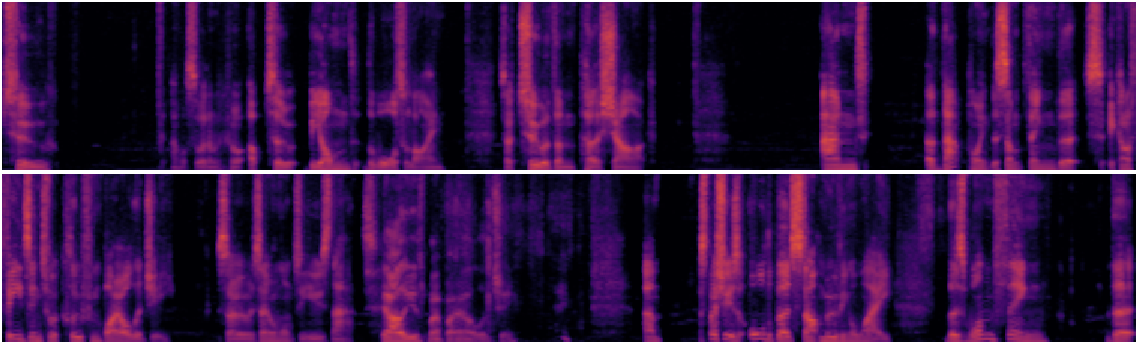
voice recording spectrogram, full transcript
to Uh, what's the word I'm looking for? Up to beyond the waterline. So two of them per shark. And at that point, there's something that it kind of feeds into a clue from biology. So does anyone want to use that? Yeah, I'll use my biology. Um, especially as all the birds start moving away, there's one thing that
